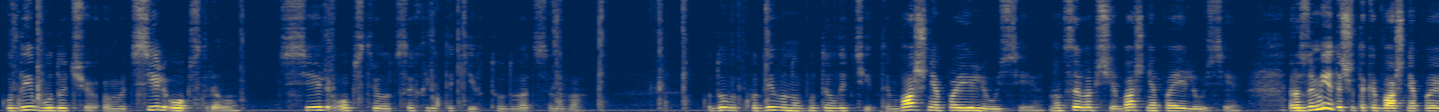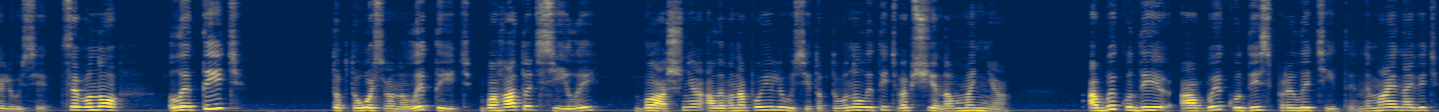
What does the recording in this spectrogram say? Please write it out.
Куди будуть е, ціль обстрілу? Ціль обстрілу цих літаків Ту-22. Куди, куди воно буде летіти? Башня по ілюзії. Ну це взагалі башня по ілюзії. Розумієте, що таке башня по ілюзії? Це воно летить. Тобто ось воно летить, багато цілей, башня, але вона по ілюзії. Тобто воно летить взагалі навмання. Аби, куди, аби кудись прилетіти. Немає навіть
